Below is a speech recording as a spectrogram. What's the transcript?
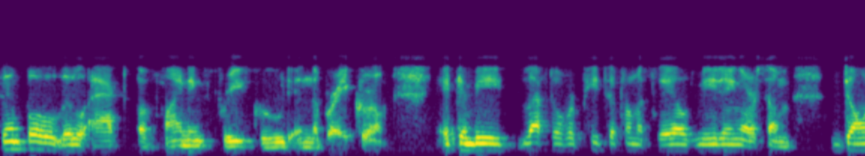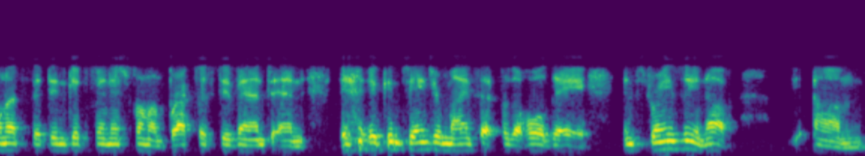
simple little act of finding free food in the break room. It can be leftover pizza from a sales meeting or some donuts that didn't get finished from a breakfast event, and it, it can change your mindset for the whole day. And strangely enough, um,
